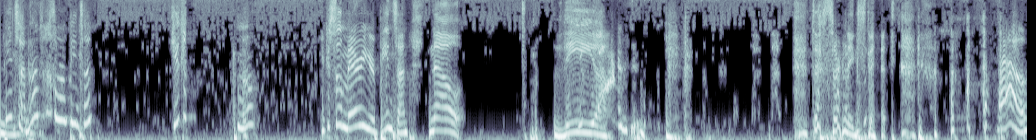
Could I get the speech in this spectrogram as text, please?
pinsan. Ano naman pinsan? You can, you know, you can still marry your pinsan. Now, the uh, to a certain extent. Hell.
